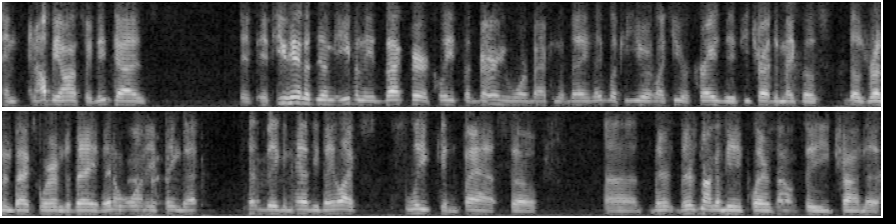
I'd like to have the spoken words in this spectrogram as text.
and and I'll be honest with you, these guys. If, if you handed them even the exact pair of cleats that Barry wore back in the day, they'd look at you like you were crazy if you tried to make those those running backs wear them today. They don't want anything that that big and heavy. They like sleek and fast. So uh, there, there's not going to be any players I don't see trying to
